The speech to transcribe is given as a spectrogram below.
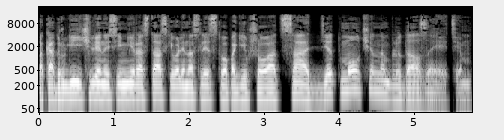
Пока другие члены семьи растаскивали наследство погибшего отца, дед молча наблюдал за этим.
